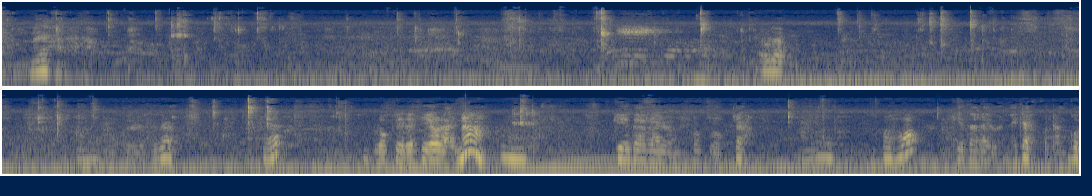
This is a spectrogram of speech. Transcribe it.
हाल्नु नै खाना एउटा ब्लकेर थियो एउटा होइन केदार राई भनेको ब्लक क्या केदार राई भन्ने क्या खोटाङको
